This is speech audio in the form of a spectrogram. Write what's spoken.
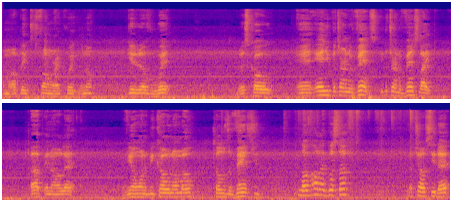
I'm gonna update this phone right quick, you know, get it over with. But it's cold, and and you can turn the vents. You can turn the vents like up and all that. If you don't want to be cold no more, close the vents. You, you know all that good stuff. Let y'all see that.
